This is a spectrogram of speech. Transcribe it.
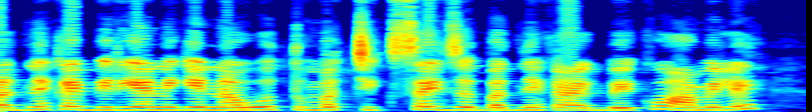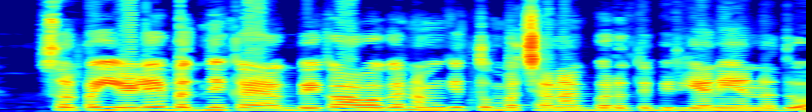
ಬದನೆಕಾಯಿ ಬಿರಿಯಾನಿಗೆ ನಾವು ತುಂಬ ಚಿಕ್ಕ ಸೈಜ್ ಬದನೆಕಾಯಿ ಆಗಬೇಕು. ಆಮೇಲೆ ಸ್ವಲ್ಪ ಎಳೆ ಬದನೆಕಾಯಿ ಆಗಬೇಕು. ಆವಾಗ ನಮಗೆ ತುಂಬ ಚೆನ್ನಾಗಿ ಬರುತ್ತೆ ಬಿರಿಯಾನಿ ಅನ್ನೋದು.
